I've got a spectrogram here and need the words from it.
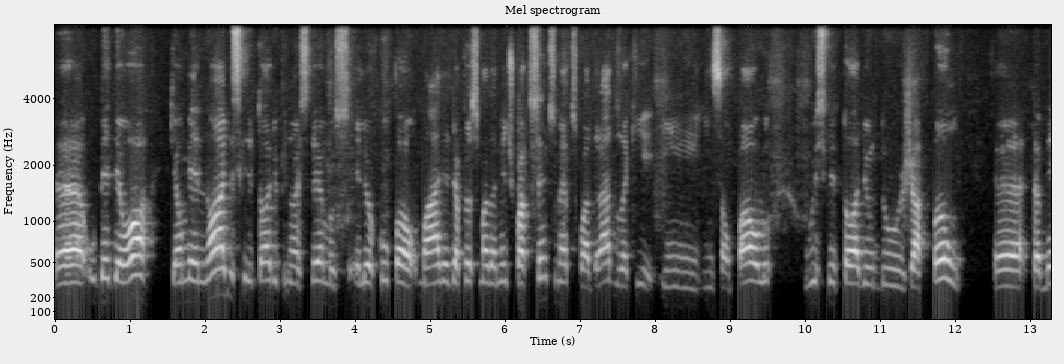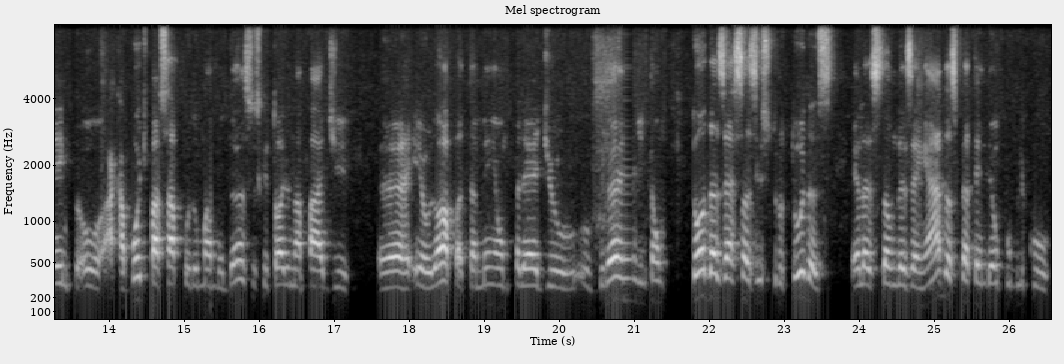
Eh, o BDO, que é o menor escritório que nós temos, ele ocupa uma área de aproximadamente 400 metros quadrados aqui em, em São Paulo. O escritório do Japão eh, também acabou de passar por uma mudança. O escritório na PAD Europa também é um prédio grande. Então, Todas essas estruturas elas estão desenhadas para atender o público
